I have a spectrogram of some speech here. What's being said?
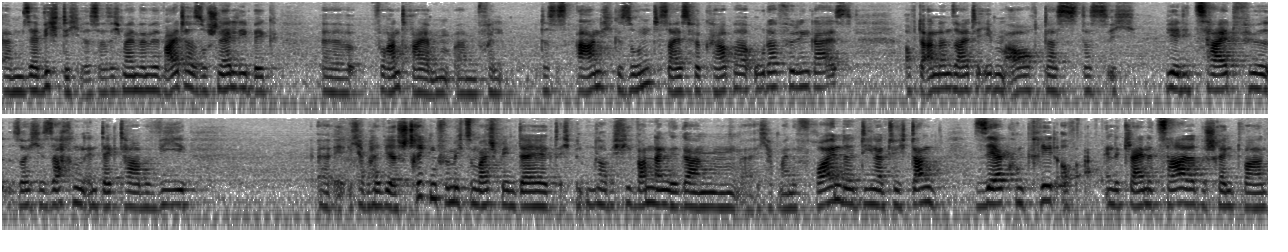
ähm, sehr wichtig ist. Also ich meine, wenn wir weiter so schnelllebig äh, vorantreiben, ähm, das ist A nicht gesund, sei es für Körper oder für den Geist. Auf der anderen Seite eben auch, dass, dass ich wieder die Zeit für solche Sachen entdeckt habe, wie äh, ich habe halt wieder Stricken für mich zum Beispiel entdeckt. Ich bin unglaublich viel wandern gegangen. Äh, ich habe meine Freunde, die natürlich dann sehr konkret auf eine kleine Zahl beschränkt waren,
